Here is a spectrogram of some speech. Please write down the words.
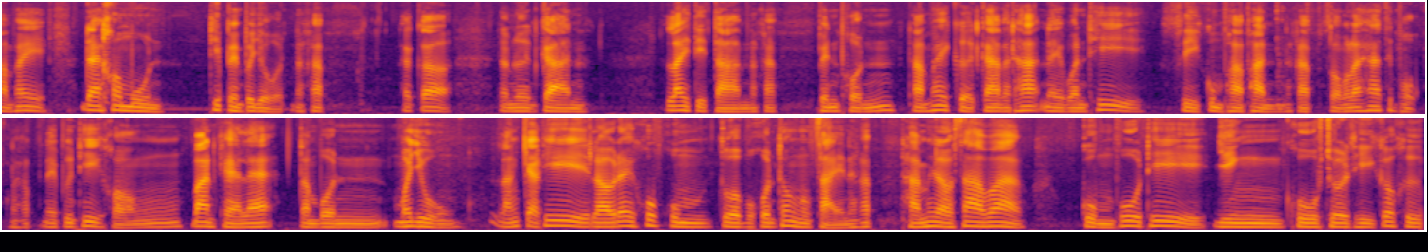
ทำให้ได้ข้อมูลที่เป็นประโยชน์นะครับ แล้วก็ดำเนินการไล่ติดตามนะครับ เป็นผลทำให้เกิดการประทะในวันที่ 4 กุมภาพันธ์นะครับ 256 นะครับ ในพื้นที่ของบ้านแคและ ตำบลมะยุงหลังจากที่เราได้ควบคุมตัวบุคคลต้องสงสัยนะครับทำให้เราทราบว่ากลุ่มผู้ที่ยิงครูโชลทีก็คือ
